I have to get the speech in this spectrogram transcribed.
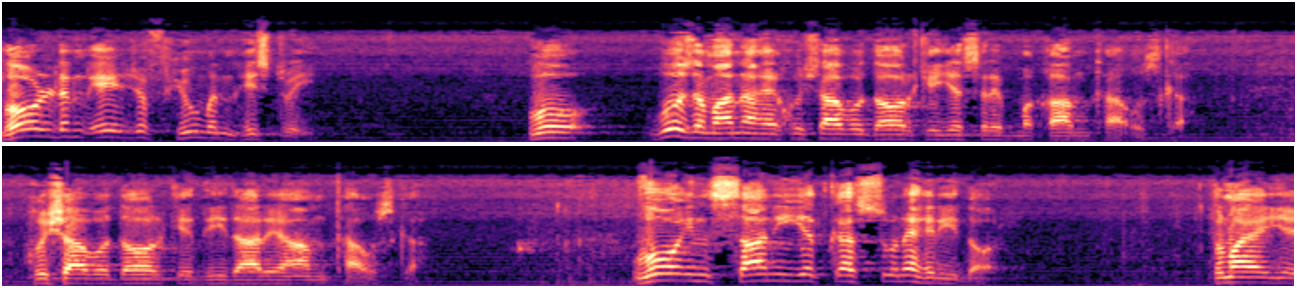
Golden age of human history وہ زمانہ ہے خوشاب و دور کے یسرب مقام تھا اس کا۔ خوشاب و دور کے دیدار عام تھا اس کا۔ وہ انسانیت کا سنہری دور۔ فرمایا، یہ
